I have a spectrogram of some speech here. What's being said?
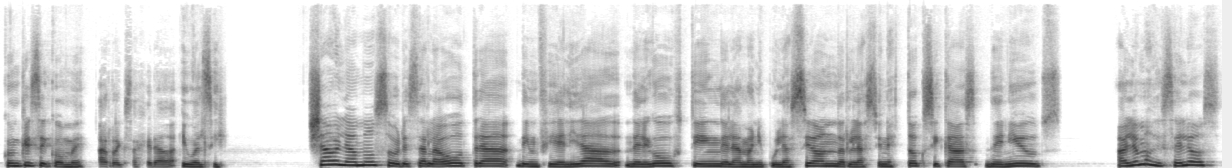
¿Con qué se come? Arre exagerada, igual sí. Ya hablamos sobre ser la otra, de infidelidad, del ghosting, de la manipulación, de relaciones tóxicas, de nudes. ¿Hablamos de celos?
